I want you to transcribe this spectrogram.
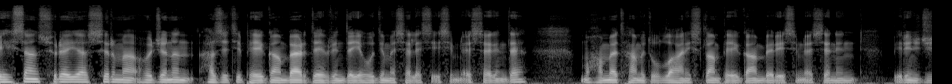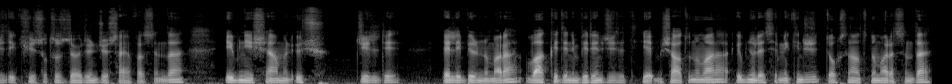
İhsan Süreyya Sırma Hoca'nın Hazreti Peygamber devrinde Yahudi Meselesi isimli eserinde Muhammed Hamidullah'ın İslam Peygamberi isimli eserinin 1. cildi 234. sayfasında İbn-i Şam'ın 3 cildi 51 numara, Vakide'nin 1. cilt 76 numara, İbnül Esir'in 2. cilt 96 numarasında,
